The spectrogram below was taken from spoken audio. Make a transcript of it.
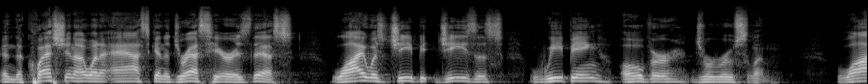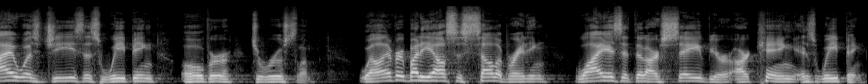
And the question I want to ask and address here is this Why was Jesus weeping over Jerusalem? Why was Jesus weeping over Jerusalem? Well, everybody else is celebrating. Why is it that our Savior, our King, is weeping?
